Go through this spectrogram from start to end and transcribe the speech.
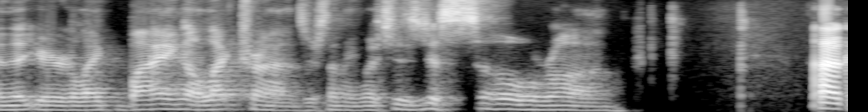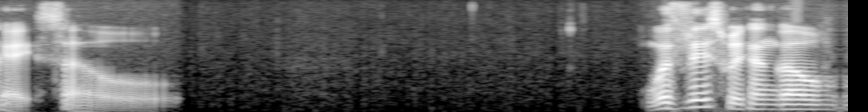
and that you're like buying electrons or something, which is just so wrong. Okay, so with this, we can go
